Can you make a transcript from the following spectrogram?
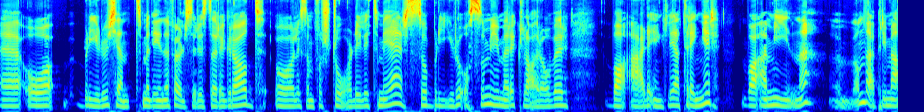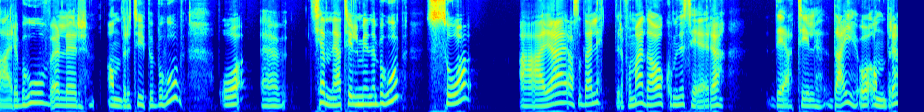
Eh, og blir du kjent med dine følelser i større grad, og liksom forstår de litt mer, så blir du også mye mer klar over hva er det egentlig jeg trenger. Hva er mine om det er primære behov eller andre typer behov. Og eh, kjenner jeg til mine behov, så er jeg Altså det er lettere for meg da å kommunisere det til deg og andre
